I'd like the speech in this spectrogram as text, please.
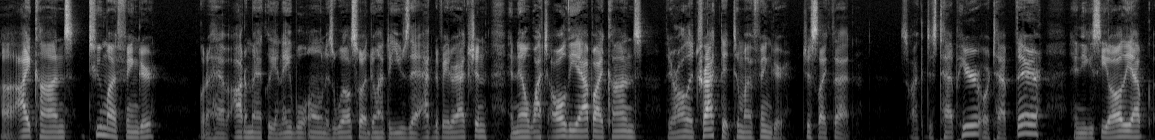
uh, icons to my finger going to have automatically enable on as well so I don't have to use that activator action. And now watch all the app icons. They're all attracted to my finger, just like that. So I could just tap here or tap there, and you can see all the app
